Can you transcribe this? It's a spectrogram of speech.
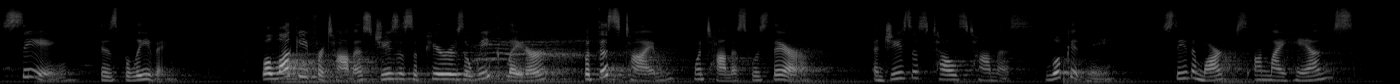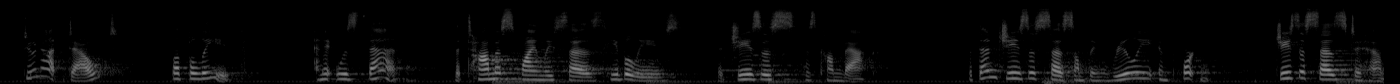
seeing is believing. Well, lucky for Thomas, Jesus appears a week later, but this time when Thomas was there. And Jesus tells Thomas, Look at me. See the marks on my hands? Do not doubt, but believe. And it was then that Thomas finally says he believes that Jesus has come back. But then Jesus says something really important. Jesus says to him,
